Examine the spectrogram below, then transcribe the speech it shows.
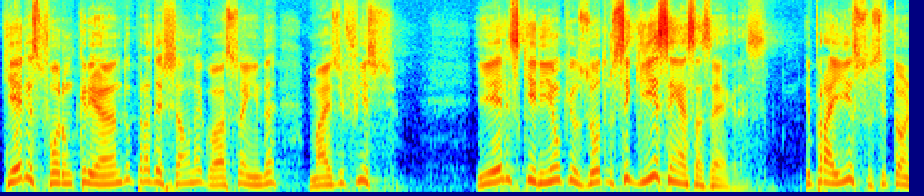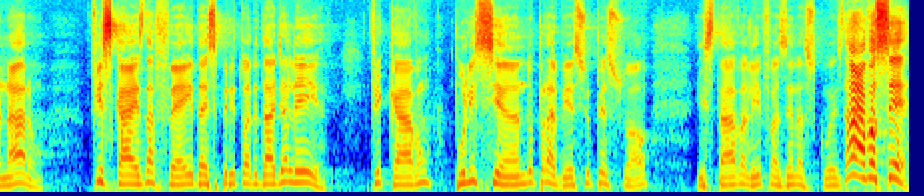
que eles foram criando para deixar o negócio ainda mais difícil. E eles queriam que os outros seguissem essas regras. E para isso se tornaram fiscais da fé e da espiritualidade alheia. Ficavam policiando para ver se o pessoal estava ali fazendo as coisas. Ah, você!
